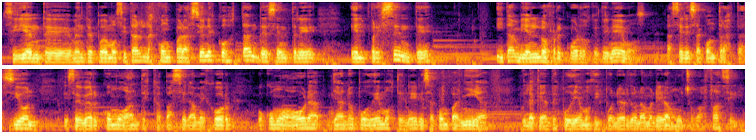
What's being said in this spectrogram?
Siguientemente podemos citar las comparaciones constantes entre el presente y también los recuerdos que tenemos, hacer esa contrastación, ese ver cómo antes capaz era mejor o cómo ahora ya no podemos tener esa compañía de la que antes podíamos disponer de una manera mucho más fácil.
